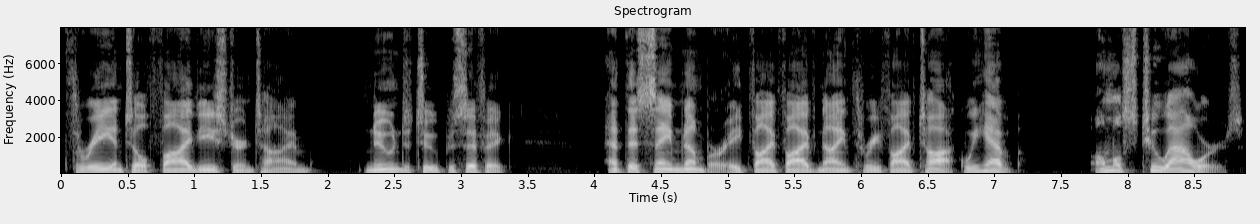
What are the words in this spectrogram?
3 until 5 Eastern Time, noon to 2 Pacific, at this same number, 855 935 Talk. We have almost two hours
